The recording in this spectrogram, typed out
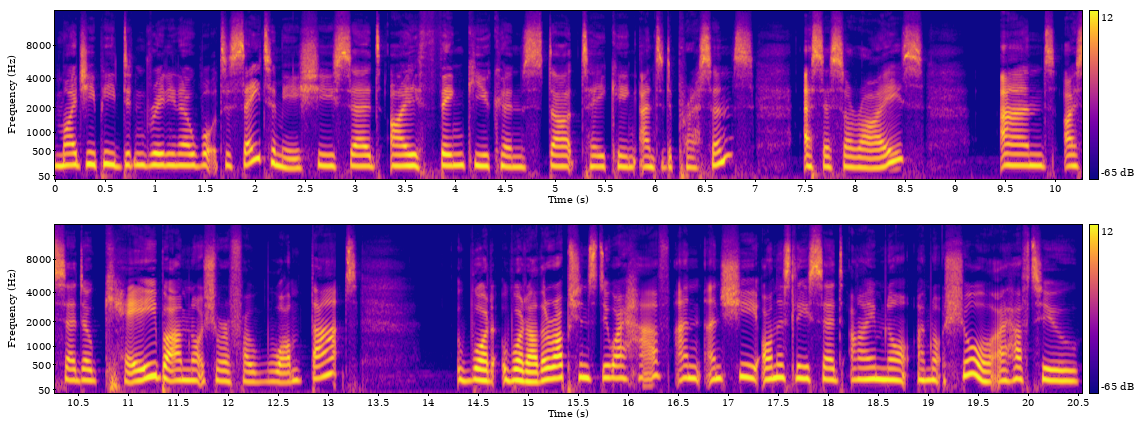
my GP didn't really know what to say to me. She said, I think you can start taking antidepressants, SSRIs. And I said, okay, but I'm not sure if I want that. What what other options do I have? And and she honestly said, I'm not I'm not sure. I have to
